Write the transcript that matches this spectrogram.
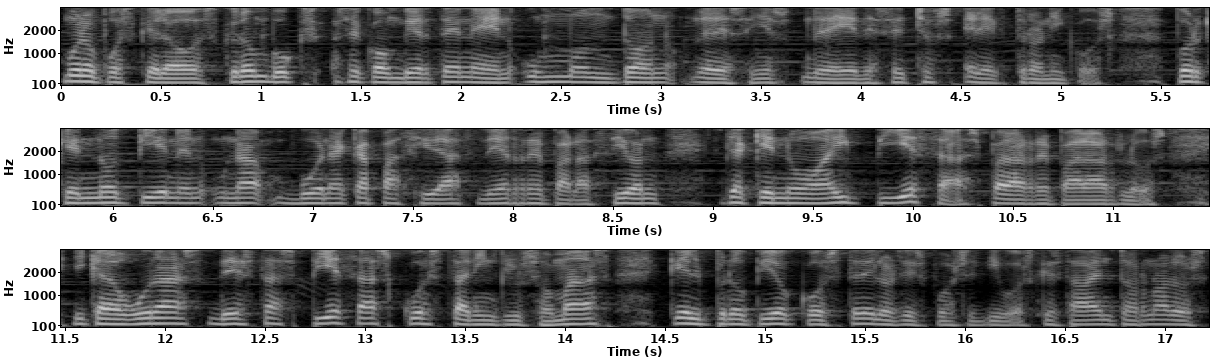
Bueno, pues que los Chromebooks se convierten en un montón de, diseños, de desechos electrónicos, porque no tienen una buena capacidad de reparación, ya que no hay piezas para repararlos y que algunas de estas piezas cuestan incluso más que el propio coste de los dispositivos, que estaba en torno a los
